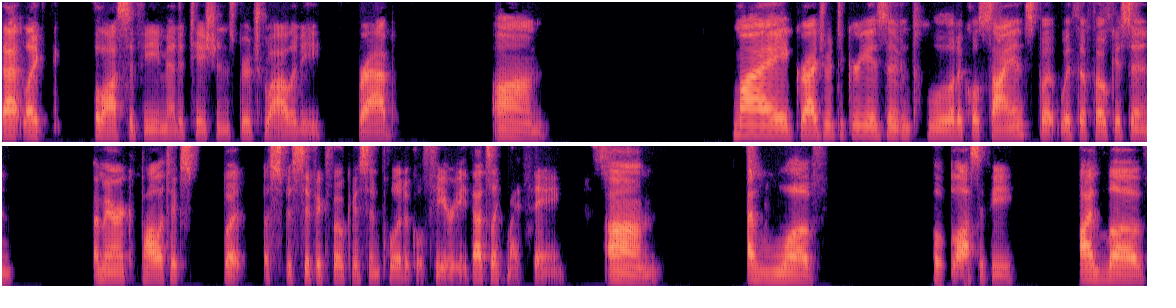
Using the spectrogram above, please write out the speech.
That like philosophy, meditation, spirituality grab. Um my graduate degree is in political science, but with a focus in American politics, but a specific focus in political theory. That's like my thing. Um, I love philosophy. I love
